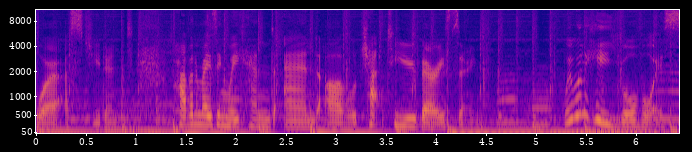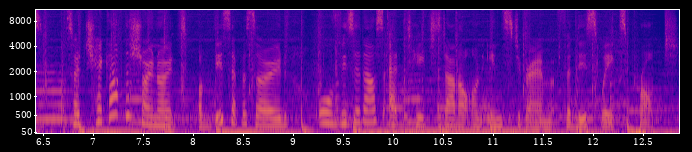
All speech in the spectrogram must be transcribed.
were a student? Have an amazing weekend, and I will chat to you very soon. We want to hear your voice. So check out the show notes of this episode or visit us at Teach Starter on Instagram for this week's prompt.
